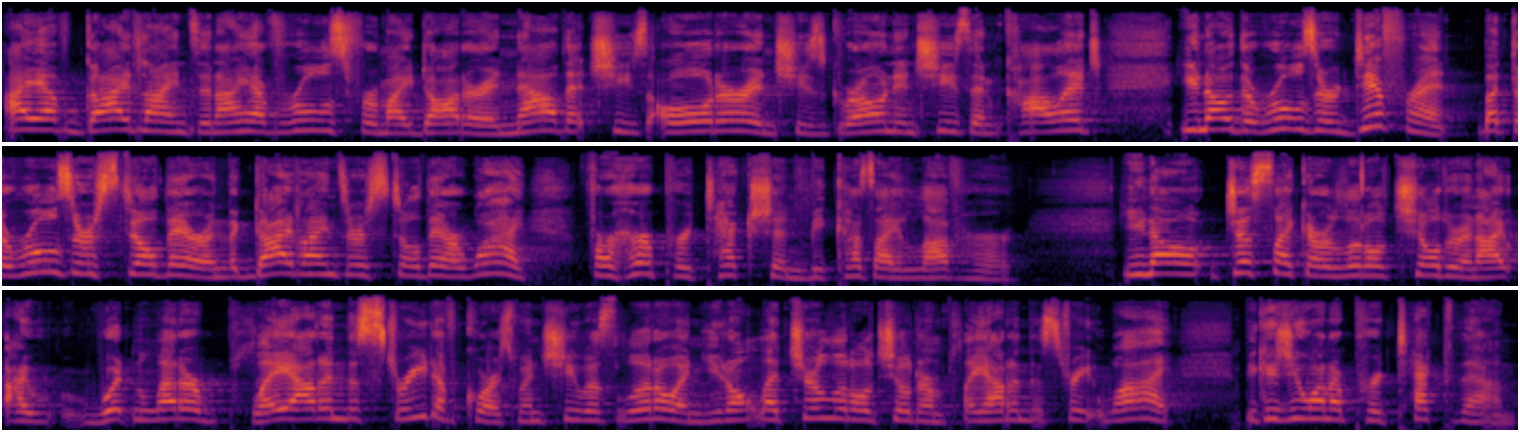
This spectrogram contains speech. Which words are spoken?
I have guidelines and I have rules for my daughter. And now that she's older and she's grown and she's in college, you know, the rules are different, but the rules are still there and the guidelines are still there. Why? For her protection, because I love her. You know, just like our little children, I, I wouldn't let her play out in the street, of course, when she was little, and you don't let your little children play out in the street. Why? Because you want to protect them.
